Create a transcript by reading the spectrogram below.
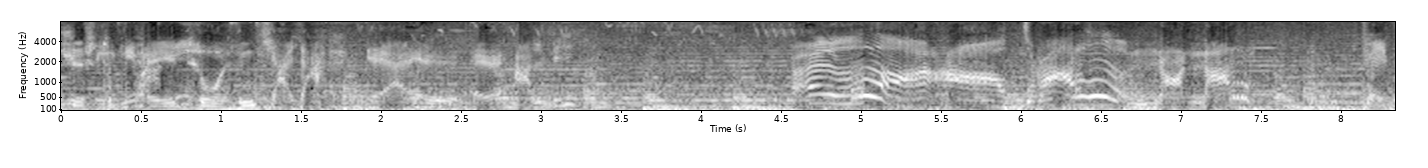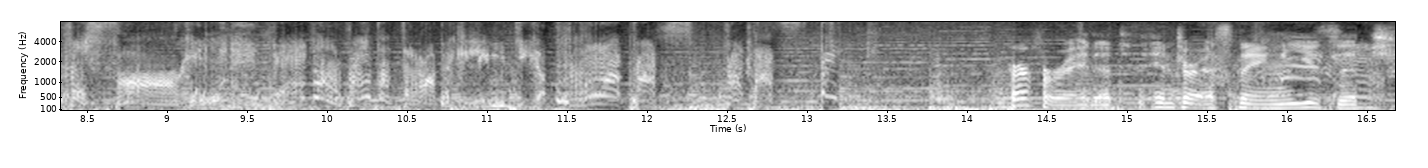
just to pay to win. Perforated. Interesting usage.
